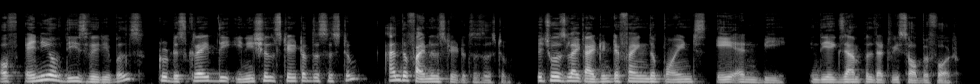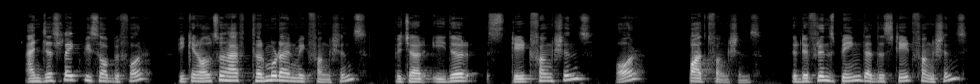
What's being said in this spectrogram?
of any of these variables to describe the initial state of the system and the final state of the system, which was like identifying the points A and B in the example that we saw before. And just like we saw before, we can also have thermodynamic functions, which are either state functions or path functions. The difference being that the state functions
